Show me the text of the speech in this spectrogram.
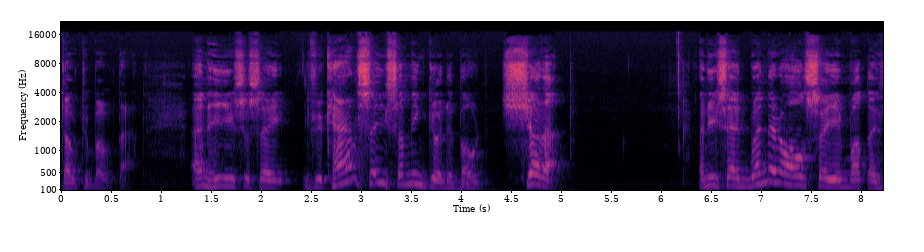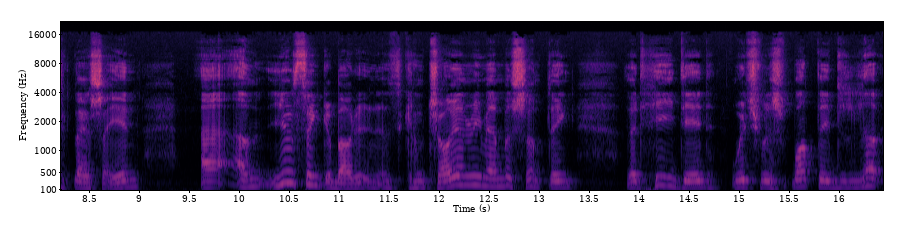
doubt about that. And he used to say, if you can't say something good about, shut up. And he said, when they're all saying what they're, they're saying, uh, and you think about it and can try and remember something that he did, which was what they'd lo-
